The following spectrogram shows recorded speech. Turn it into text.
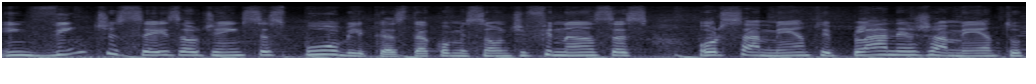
em 26 audiências públicas da Comissão de Finanças, Orçamento e Planejamento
